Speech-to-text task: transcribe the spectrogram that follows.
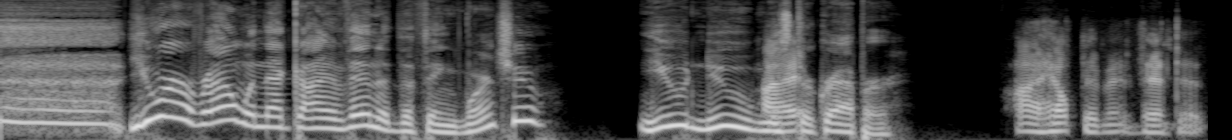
you were around when that guy invented the thing, weren't you? You knew Mr. I, Crapper. I helped him invent it.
